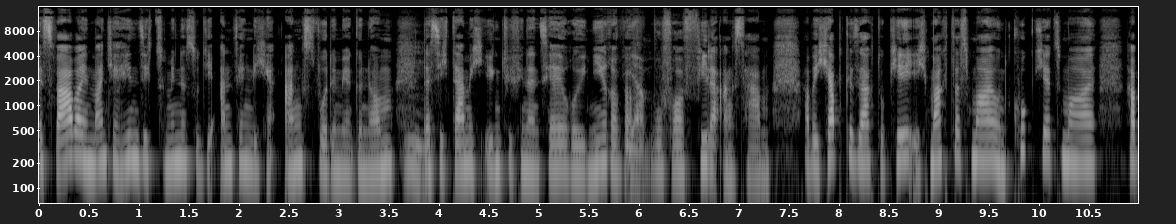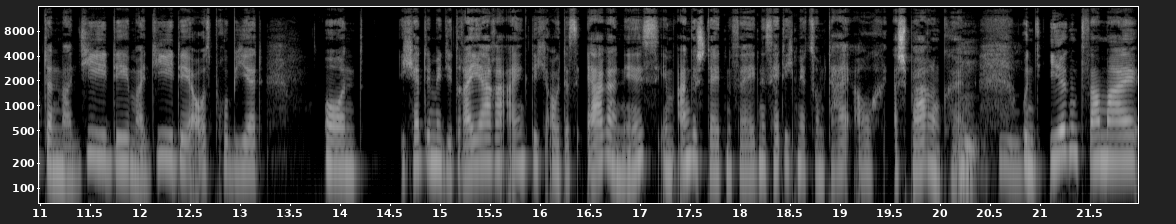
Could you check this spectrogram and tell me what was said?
Es war aber in mancher Hinsicht zumindest so die anfängliche Angst wurde mir genommen, mhm. dass ich da mich irgendwie finanziell ruiniere, ja. wovor viele Angst haben. Aber ich habe gesagt, okay, ich mache das mal und guck jetzt mal, habe dann mal die Idee, mal die Idee ausprobiert und ich hätte mir die drei Jahre eigentlich auch das Ärgernis im Angestelltenverhältnis hätte ich mir zum Teil auch ersparen können. Mhm. Und irgendwann mal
